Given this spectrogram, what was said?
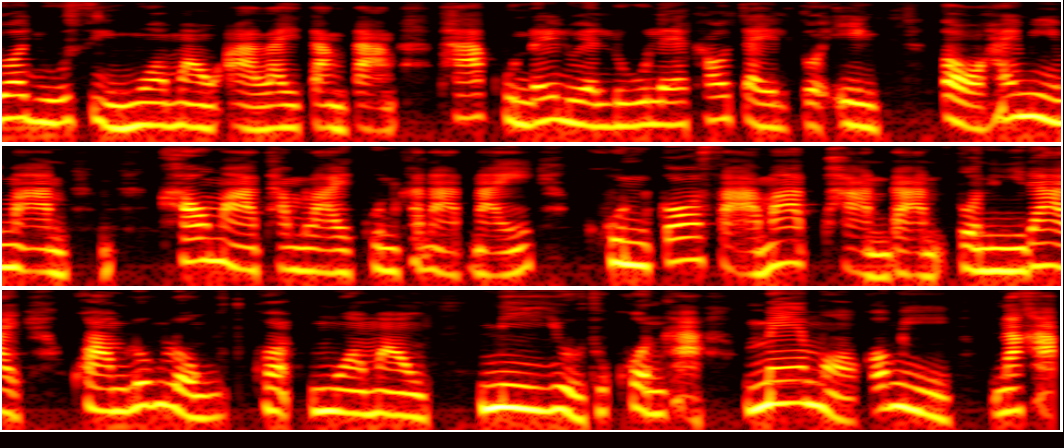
ยั่วยุสิ่งมัวเมาอะไรต่างๆ ถ้าคุณได้เรียนรู้และเข้าใจตัวเอง ต่อให้มีมารเข้ามาทำลายคุณขนาดไหน คุณก็สามารถผ่านด่านตัวนี้ได้ ความลุ่มหลงความมัวเมามีอยู่ทุกคนค่ะ แม่หมอก็มีนะคะ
